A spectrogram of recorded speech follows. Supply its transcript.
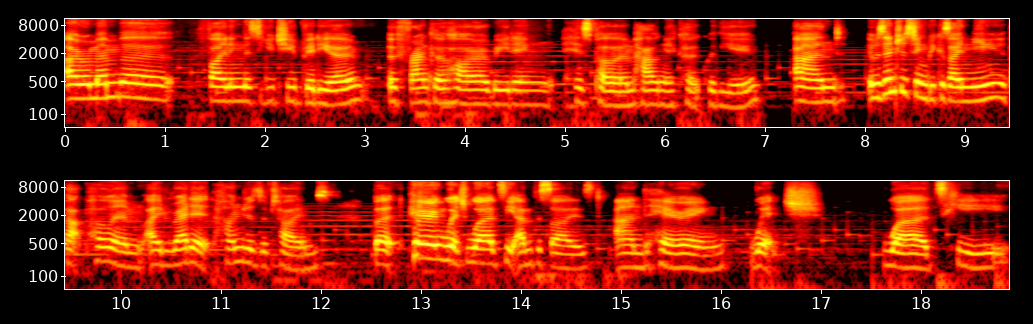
I remember finding this YouTube video of Frank O'Hara reading his poem, Having a Coke with You. And it was interesting because I knew that poem, I'd read it hundreds of times, but hearing which words he emphasized and hearing which words he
